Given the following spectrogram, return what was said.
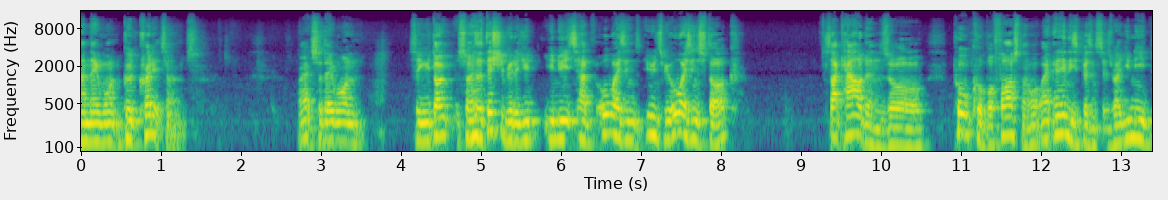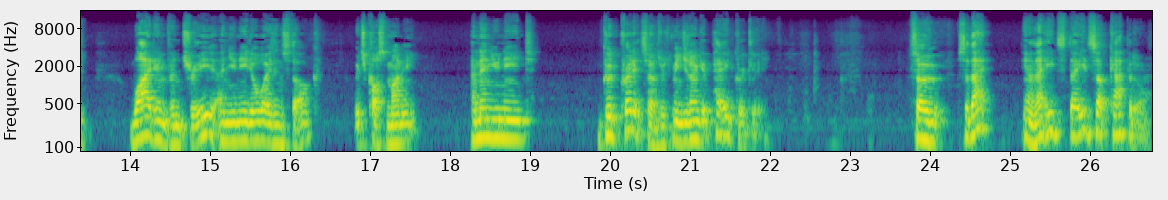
and they want good credit terms, right? So they want so you don't so as a distributor you you need to have always in you need to be always in stock. It's like Howdens or Pool Corp or Fastenal or any of these businesses, right? You need wide inventory and you need always in stock, which costs money, and then you need good credit terms, which means you don't get paid quickly. So so that you know that eats that eats up capital,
